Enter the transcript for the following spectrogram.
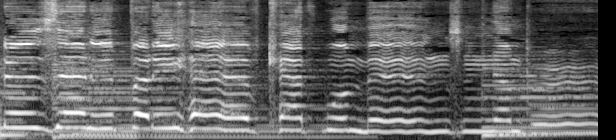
Does anybody have Catwoman's number?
